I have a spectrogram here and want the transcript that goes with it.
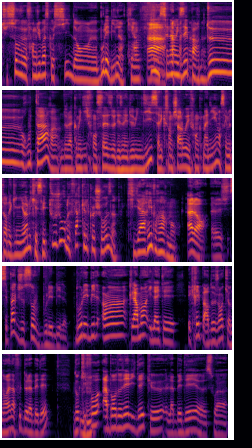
Tu sauves Franck Dubosc aussi dans euh, Boule et Bill, qui est un film Ah. scénarisé par deux routards de la comédie française des années 2010, Alexandre Charlot et Franck Manier, ancien auteur des Guignols, qui essaient toujours de faire quelque chose qui arrive rarement. Alors, euh, c'est pas que je sauve Boulet Bill. Boulet Bill 1, clairement, il a été écrit par deux gens qui en ont rien à foutre de la BD. Donc il Mhm. faut abandonner l'idée que la BD euh, soit,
